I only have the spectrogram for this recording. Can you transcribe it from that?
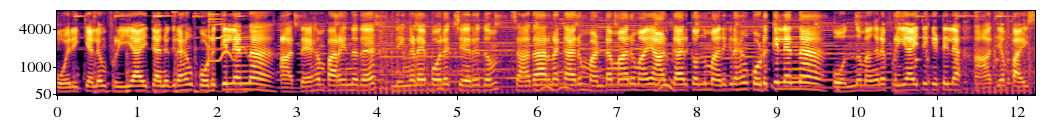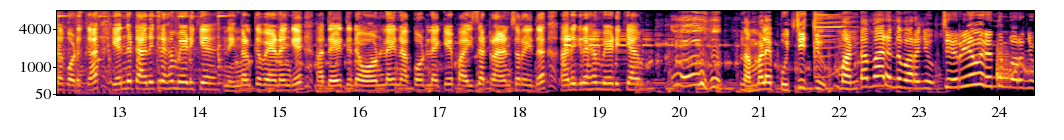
ഒരിക്കലും ഫ്രീ ആയിട്ട് അനുഗ്രഹം കൊടുക്കില്ലെന്ന. അദ്ദേഹം പറയുന്നത് നിങ്ങളെ പോലെ ചെറുതും സാധാരണക്കാരും മണ്ടന്മാരുമായ ആൾക്കാർക്കൊന്നും അനുഗ്രഹം കൊടുക്കില്ലെന്ന. ഒന്നും അങ്ങനെ ഫ്രീ ആയിട്ട് കിട്ടില്ല. ആദ്യം പൈസ കൊടുക്ക എന്നിട്ട് അനുഗ്രഹം മേടിക്ക്. നിങ്ങൾക്ക് വേണമെങ്കിൽ അദ്ദേഹത്തിന്റെ ഓൺലൈൻ അക്കൗണ്ടിലേക്ക് പൈസ ട്രാൻസ്ഫർ ചെയ്ത് അനുഗ്രഹം മേടിക്കാം. നമ്മളെ പുച്ഛിച്ചു. മണ്ടന്മാരെന്ന് പറഞ്ഞു. ചെറിയവരെന്നും പറഞ്ഞു.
